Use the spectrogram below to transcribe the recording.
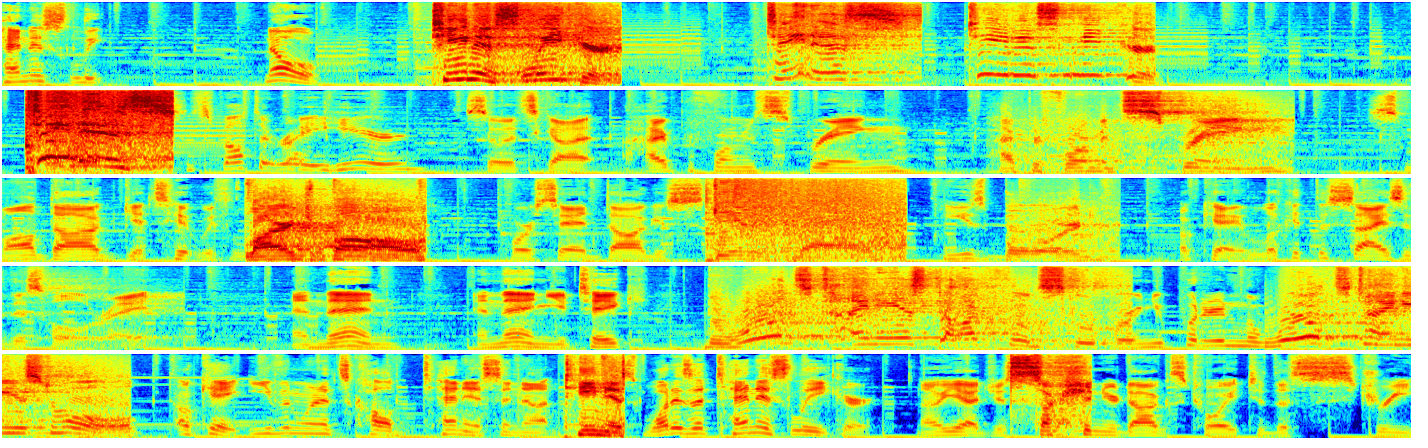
Tennis le- No, Tennis leaker. Tennis. Tennis leaker. Tennis. spelt it right here. So it's got a high performance spring, High performance spring. small dog gets hit with Large ball. Poor sad dog is Scared ball. He's bored. Okay, look at the size of this hole, right? And then, and then you take The world's tiniest dog food scooper. and you put it in the world's tiniest hole. Okay, even when it's called tennis and not tennis, what is a tennis leaker? Oh yeah, just suction your dog's toy to the street.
